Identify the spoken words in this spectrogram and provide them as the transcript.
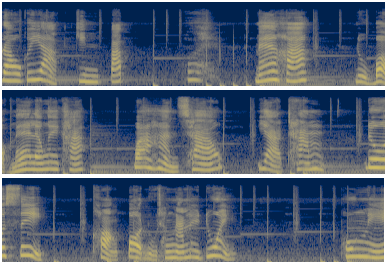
เราก็อยากกินปั๊บแม่คะ หนูบอกแม่แล้วไงคะ ว่าอาหารเช้า อย่าทำดูสิ ของโปรดหนูทั้งนั้นเลยด้วย พรุ่งนี้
